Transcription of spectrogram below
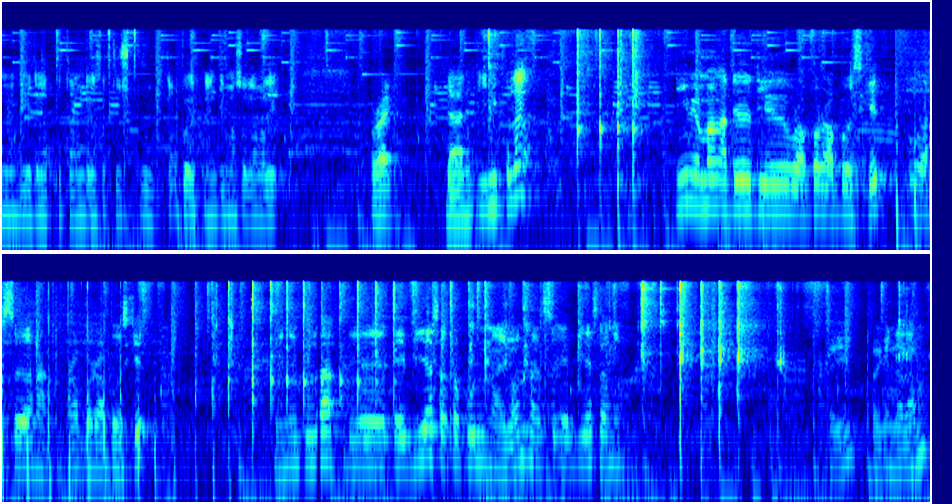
Ini dia dah tertanggal satu skru. Tak apa, nanti masukkan balik. Alright. Dan ini pula ni memang ada dia rubber-rubber sikit. Aku rasa ha, rubber-rubber sikit. Ini pula dia ABS ataupun nylon. Rasa ABS lah ni. Okay, bahagian dalam.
